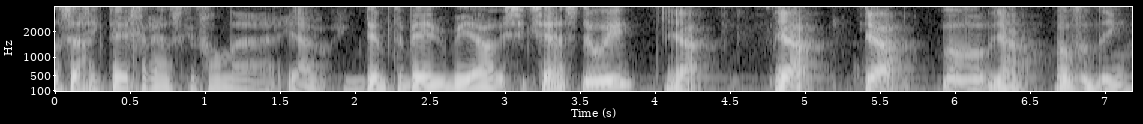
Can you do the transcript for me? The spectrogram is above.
dan zeg ik tegen Renske van... eh, ja, ik dump de baby bij jou. Succes, doei. Ja, ja, ja. Dat, ja, dat is een ding.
